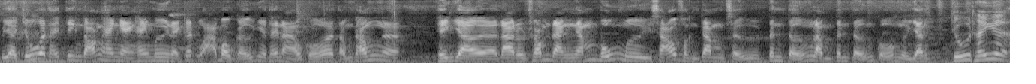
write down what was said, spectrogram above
bây giờ chú có thể tiên đoán 2020 này kết quả bầu cử như thế nào của tổng thống ờ, hiện giờ Donald Trump đang nhắm 46% sự tin tưởng lòng tin tưởng của người dân. Chú thấy ờ,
